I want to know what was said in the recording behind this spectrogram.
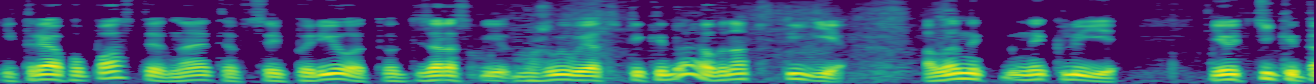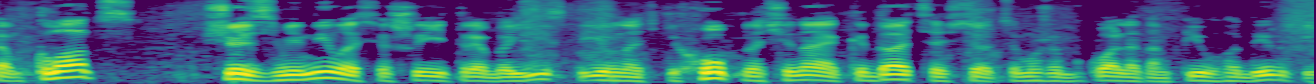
І треба попасти, знаєте, в цей період. От зараз, можливо, я тут і кидаю, вона тут і є, але не, не клює. І от тільки там клац, щось змінилося, що їй треба їсти, і вона тільки хоп, починає кидатися, все, це може буквально там півгодинки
